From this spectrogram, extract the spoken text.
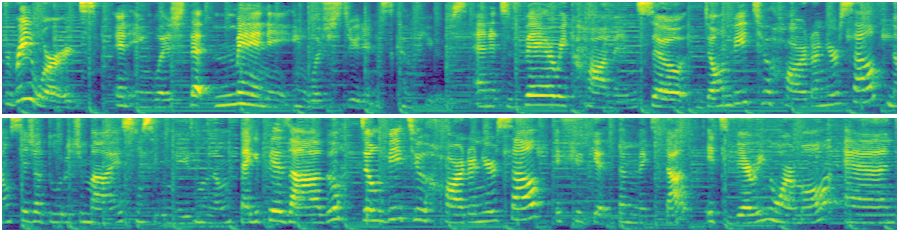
three words in English that many English students confuse, and it's very common. So, don't be too hard on yourself. Não seja duro demais consigo mesmo, não pegue pesado. Don't be too hard on yourself if you get them mixed up. It's very normal and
